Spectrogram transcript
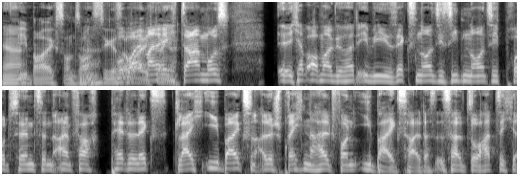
ja. E-Bikes und sonstiges. Ja. Wobei man echt sagen muss, ich habe auch mal gehört, irgendwie 96, 97 Prozent sind einfach Pedelecs gleich E-Bikes und alle sprechen halt von E-Bikes halt. Das ist halt so, hat sich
